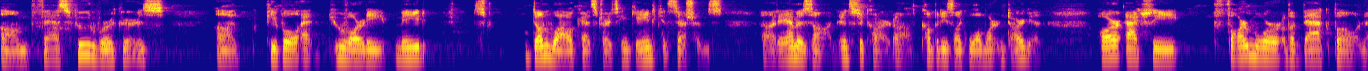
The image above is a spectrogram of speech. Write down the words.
um, fast food workers, uh, people at, who've already made done wildcat strikes and gained concessions uh, Amazon, Instacart, uh, companies like Walmart and Target, are actually far more of a backbone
